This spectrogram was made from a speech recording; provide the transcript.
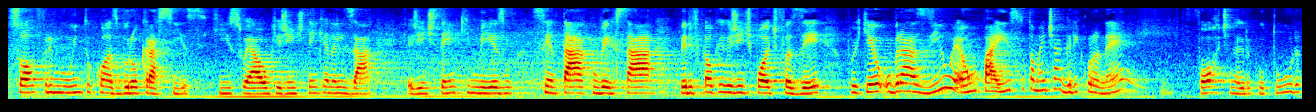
sofre muito com as burocracias, que isso é algo que a gente tem que analisar, que a gente tem que mesmo sentar, conversar, verificar o que a gente pode fazer, porque o Brasil é um país totalmente agrícola, né? Forte na agricultura,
